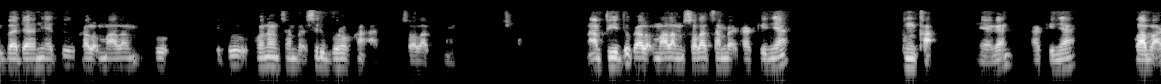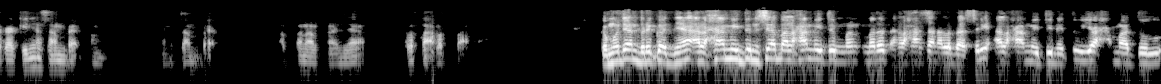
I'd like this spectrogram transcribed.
Ibadahnya itu kalau malam bu, itu konon sampai seribu rakaat sholatnya. Nabi itu kalau malam sholat sampai kakinya bengkak, ya kan? Kakinya, telapak kakinya sampai bengkak, sampai apa namanya retak-retak. Kemudian berikutnya Alhamidun siapa Alhamidun menurut Al Hasan Al Basri Alhamidun itu yahmadul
